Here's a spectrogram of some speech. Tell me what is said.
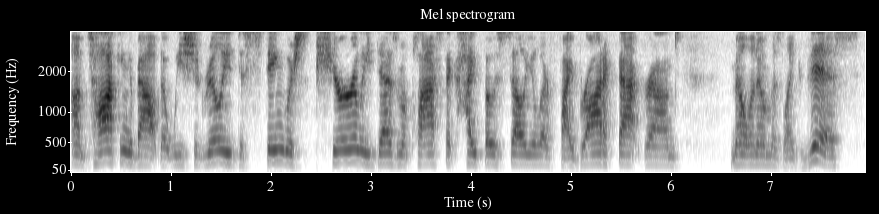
um, talking about that we should really distinguish purely desmoplastic, hypocellular, fibrotic background melanomas like this,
